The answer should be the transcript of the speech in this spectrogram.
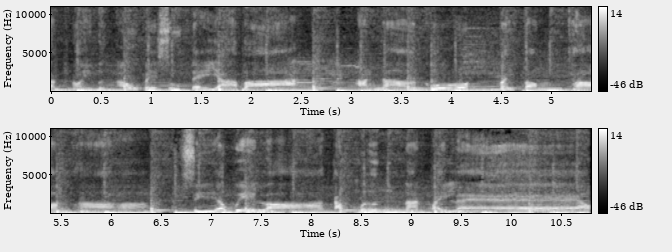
สักหน่อยมึงเอาไปสูบแต่ยาบ้า อนาคตไม่ต้องทามหา เสียเวลากับมึงนานไปแล้ว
